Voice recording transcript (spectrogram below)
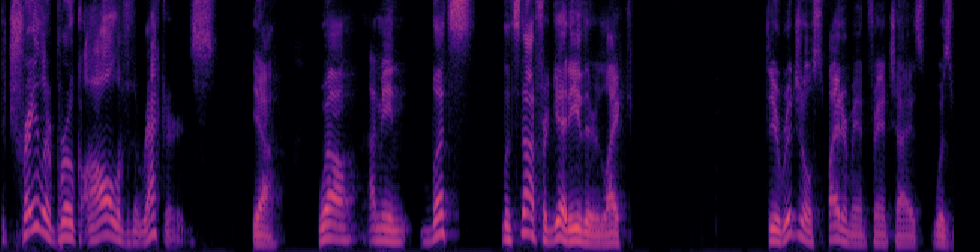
The trailer broke all of the records. Yeah. Well, I mean, let's let's not forget either. Like the original Spider-Man franchise was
